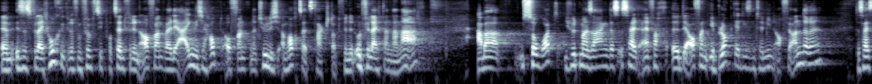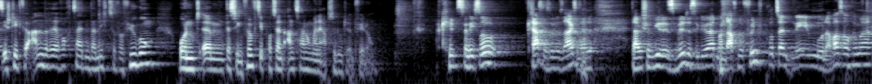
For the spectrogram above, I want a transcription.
ähm, ist es vielleicht hochgegriffen, 50% für den Aufwand, weil der eigentliche Hauptaufwand natürlich am Hochzeitstag stattfindet und vielleicht dann danach. Aber so what? Ich würde mal sagen, das ist halt einfach äh, der Aufwand. Ihr blockt ja diesen Termin auch für andere. Das heißt, ihr steht für andere Hochzeiten dann nicht zur Verfügung und ähm, deswegen 50% Anzahlung meine absolute Empfehlung. Okay, das finde ich so krass, was du sagst, weil da habe ich schon wieder das Wildeste gehört, man darf nur 5% nehmen oder was auch immer.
